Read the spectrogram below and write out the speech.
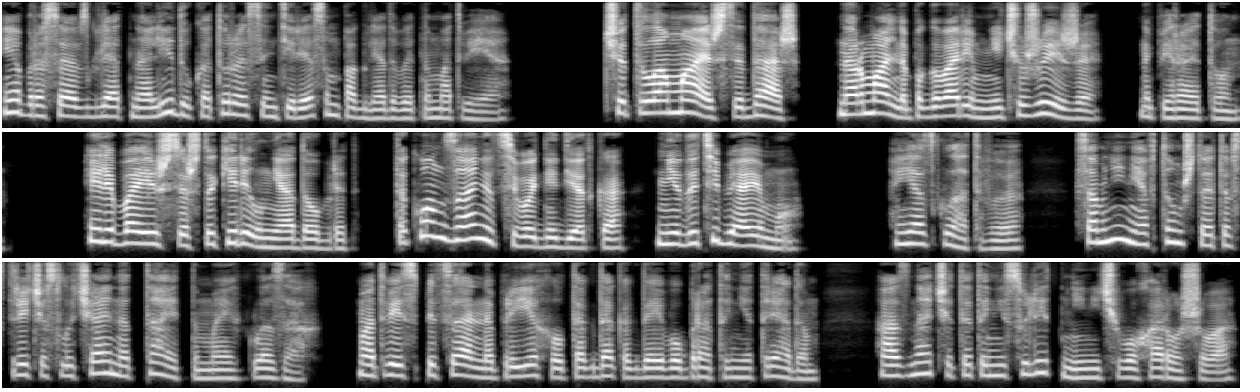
Я бросаю взгляд на Лиду, которая с интересом поглядывает на Матвея. «Чё ты ломаешься, Даш?» Нормально поговорим, не чужие же», — напирает он. «Или боишься, что Кирилл не одобрит? Так он занят сегодня, детка, не до тебя ему». Я сглатываю. Сомнение в том, что эта встреча случайно, тает на моих глазах. Матвей специально приехал тогда, когда его брата нет рядом, а значит, это не сулит мне ничего хорошего.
